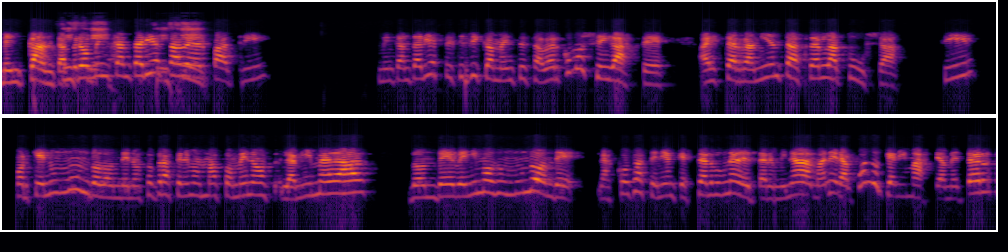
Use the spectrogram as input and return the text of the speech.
Me encanta, pero me encantaría saber, Patri, me encantaría específicamente saber cómo llegaste a esta herramienta a hacerla tuya, ¿sí? Porque en un mundo donde nosotras tenemos más o menos la misma edad, donde venimos de un mundo donde las cosas tenían que ser de una determinada manera. ¿Cuándo te animaste a meter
